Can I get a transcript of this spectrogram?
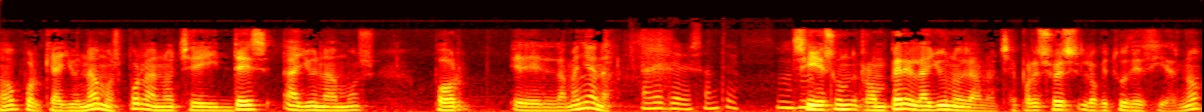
¿no? Porque ayunamos por la noche y desayunamos por eh, la mañana. Ah, interesante. Sí, es un romper el ayuno de la noche, por eso es lo que tú decías, ¿no?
